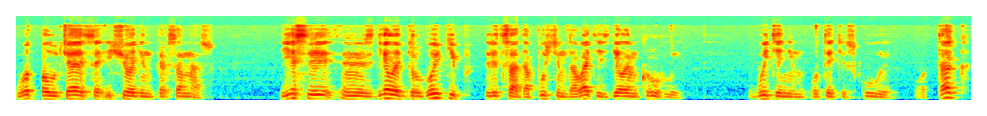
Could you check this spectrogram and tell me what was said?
Вот получается еще один персонаж. Если э, сделать другой тип лица, допустим, давайте сделаем круглый. Вытянем вот эти скулы вот так.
